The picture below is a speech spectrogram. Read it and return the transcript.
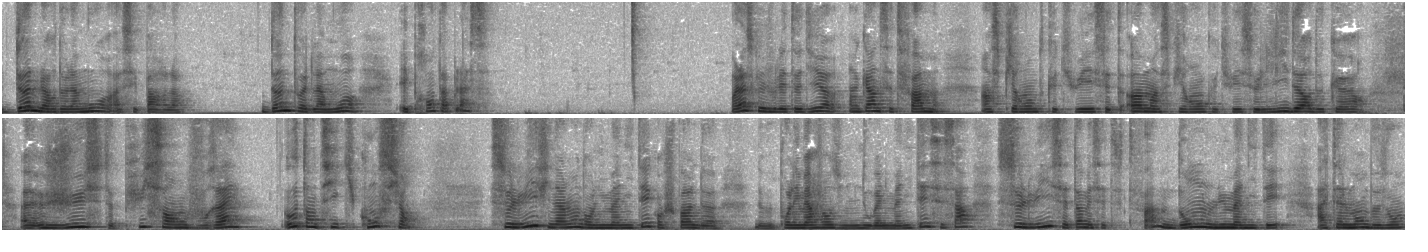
Donne-leur de l'amour à ces parts-là. Donne-toi de l'amour et prends ta place. Voilà ce que je voulais te dire. Incarne cette femme inspirante que tu es, cet homme inspirant que tu es, ce leader de cœur, euh, juste, puissant, vrai, authentique, conscient. Celui finalement dans l'humanité, quand je parle pour l'émergence d'une nouvelle humanité, c'est ça, celui, cet homme et cette femme dont l'humanité a tellement besoin,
